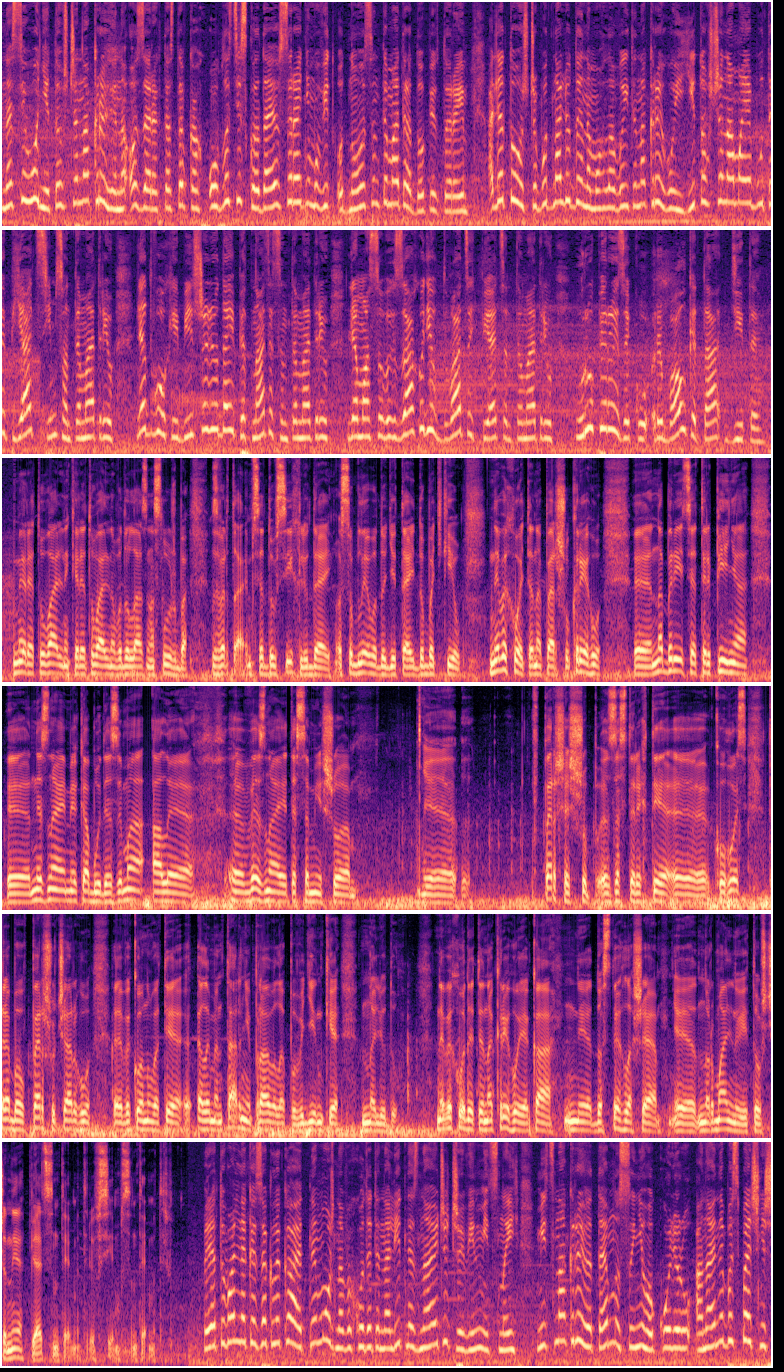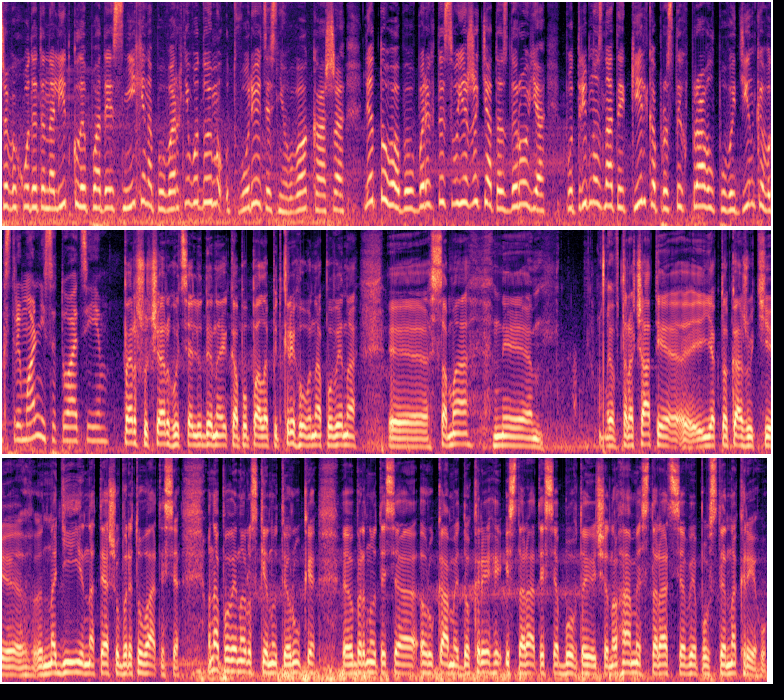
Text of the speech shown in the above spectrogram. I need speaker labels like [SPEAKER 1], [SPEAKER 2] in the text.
[SPEAKER 1] На сьогодні товщина криги на озерах та ставках області складає в середньому від 1 см до 1,5 А для того, щоб одна людина могла вийти на кригу, її товщина має бути 5-7 см. Для двох і більше людей 15 см. Для масових заходів 25 см. В групі ризику рибалки та діти.
[SPEAKER 2] Ми, рятувальники, рятувально-водолазна служба, звертаємося до всіх людей, особливо до дітей, до батьків. Не виходьте на першу кригу, е, наберіться терпіння. Е, Не знаємо, яка буде зима, але е, ви знаєте самі, що. е, Вперше, щоб застерегти е, когось, треба в першу чергу виконувати елементарні правила поведінки на льоду. Не виходити на кригу, яка не достигла ще нормальної товщини 5 см, 7 см.
[SPEAKER 1] Рятувальники закликають, не можна виходити на лід, не знаючи, чи він міцний. Міцна крига темно-синього кольору, а найнебезпечніше виходити на лід, коли падає сніг і на поверхні водойми утворюється снігова каша. Для того, аби вберегти своє життя та здоров'я, потрібно знати кілька простих правил поведінки в екстремальній ситуації.
[SPEAKER 2] В першу чергу ця людина, яка попала під кригу, вона повинна е, сама не втрачати, е, як то кажуть, е, надії на те, щоб врятуватися. Вона повинна розкинути руки, е, обернутися руками до криги і старатися, бовтаючи ногами, старатися виповзти на кригу.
